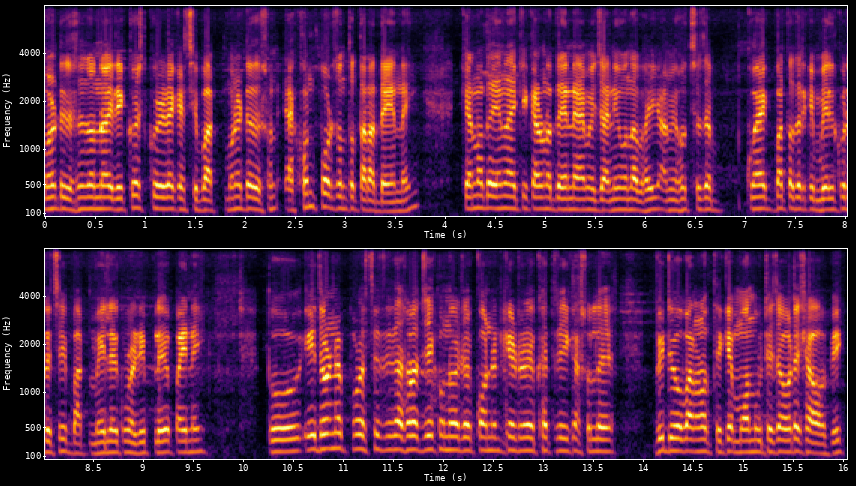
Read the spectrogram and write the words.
মনিটাইজেশনের জন্য রিকোয়েস্ট করে রেখেছি বাট মনিটাইজেশন এখন পর্যন্ত তারা দেয় নাই। কেন দেয় নাই, কি কারণে দেয় নাই, আমি জানিও না ভাই। আমি হচ্ছে যে কয়েকবার তাদেরকে মেল করেছি বাট মেলের কোনো রিপ্লাইও পাই নাই। তো এই ধরনের পরিস্থিতিতে আসলে যে কোনো কন্টেন্ট ক্রিয়েটরের ক্ষেত্রেই আসলে ভিডিও বানানোর থেকে মন উঠে যাওয়াটাই স্বাভাবিক।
